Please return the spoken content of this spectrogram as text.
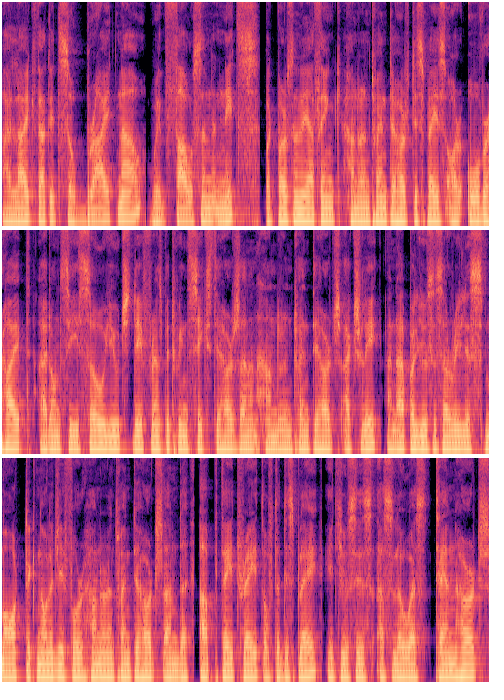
I like that it's so bright now with 1000 nits, but personally I think 120 Hz displays are overhyped. I don't see so huge difference between 60 Hz and 120 Hz actually. And Apple uses a really smart technology for 120 Hz and the update rate of the display. It uses as low as 10 Hz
